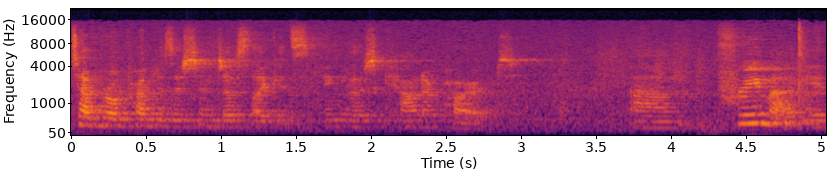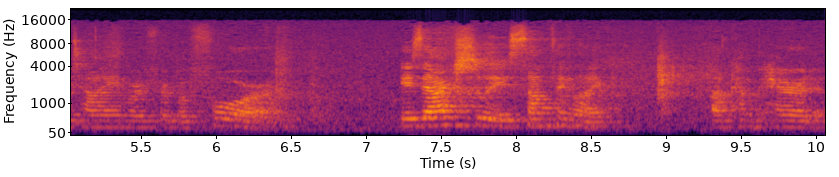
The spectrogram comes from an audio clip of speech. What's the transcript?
temporal preposition just like its English counterpart, um, prima, the Italian word for before, is actually something like a comparative,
